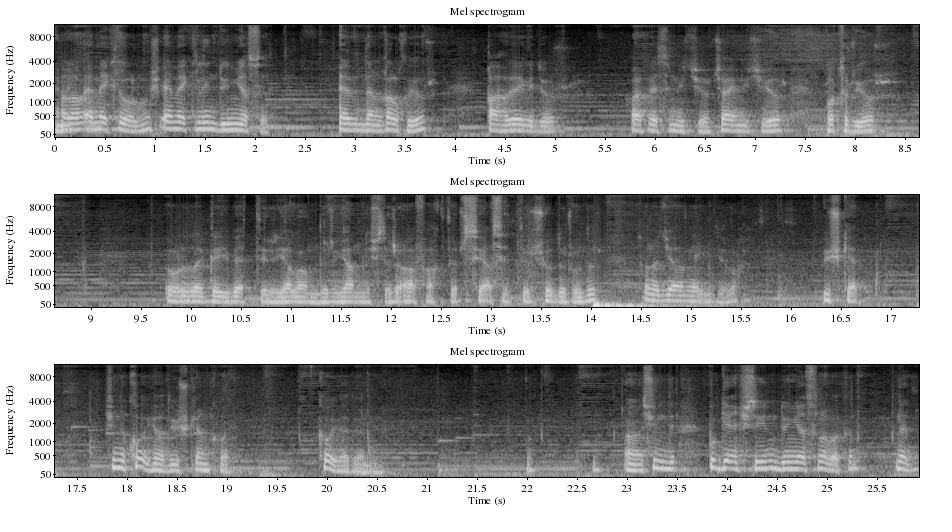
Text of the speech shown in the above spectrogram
Emekli Adam emekli olmuş. Emeklinin dünyası. Evinden kalkıyor, kahveye gidiyor. Kahvesini içiyor, çayını içiyor, oturuyor. Orada da gıybettir, yalandır, yanlıştır, afaktır, siyasettir, şudur budur. Sonra camiye gidiyor bak. Üçgen. Şimdi koy hadi üçgen koy. Koy hadi önüne. Aa, şimdi bu gençliğin dünyasına bakın. Nedir?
